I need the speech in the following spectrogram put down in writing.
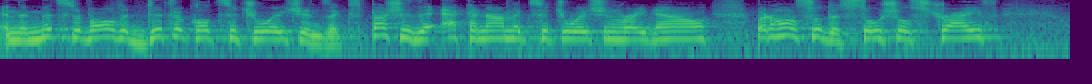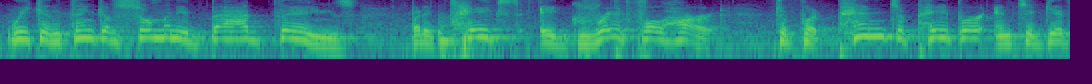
In the midst of all the difficult situations, especially the economic situation right now, but also the social strife, we can think of so many bad things, but it takes a grateful heart to put pen to paper and to give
